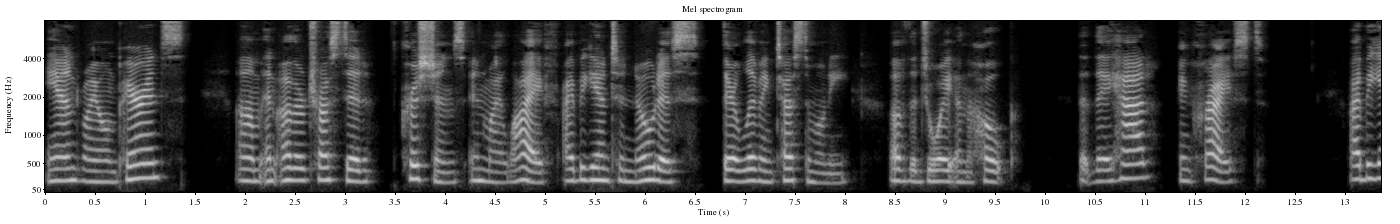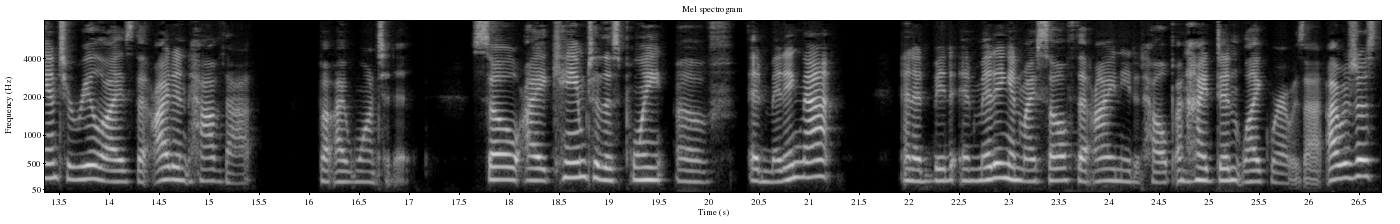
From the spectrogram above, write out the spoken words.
and my own parents um, and other trusted Christians in my life. I began to notice their living testimony of the joy and the hope that they had in Christ I began to realize that I didn't have that, but I wanted it. So I came to this point of admitting that and admit, admitting in myself that I needed help and I didn't like where I was at. I was just,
